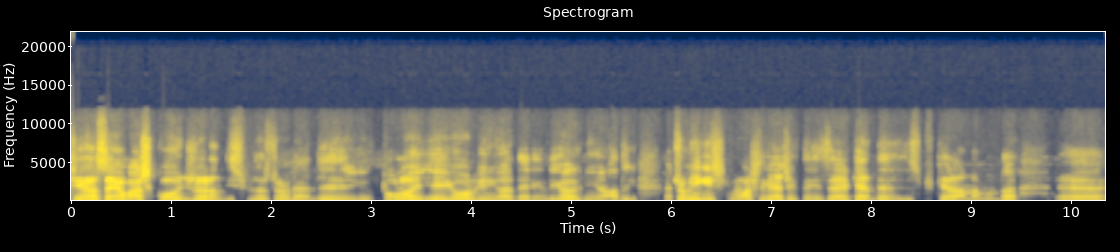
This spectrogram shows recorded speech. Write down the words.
Chelsea'ye başka oyuncuların ismi söylendi. Tolay Jorginho denildi. Jorginho adı Ya çok ilginç bir maçtı gerçekten izlerken de spiker anlamında. Ee,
